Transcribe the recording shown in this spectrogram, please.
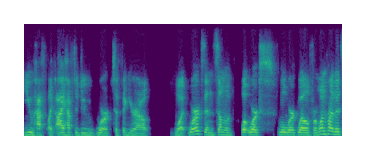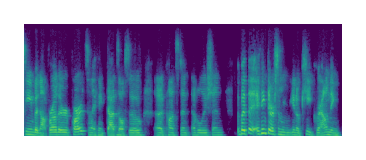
you have like i have to do work to figure out what works and some of what works will work well for one part of the team but not for other parts and i think that's mm-hmm. also a constant evolution but the, i think there are some you know key grounding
